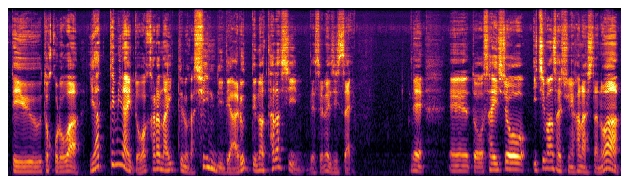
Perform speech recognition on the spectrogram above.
っていうところはやってみないとわからないっていうのが真理であるっていうのは正しいんですよね実際。で、えーと、最初一番最初に話したのは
